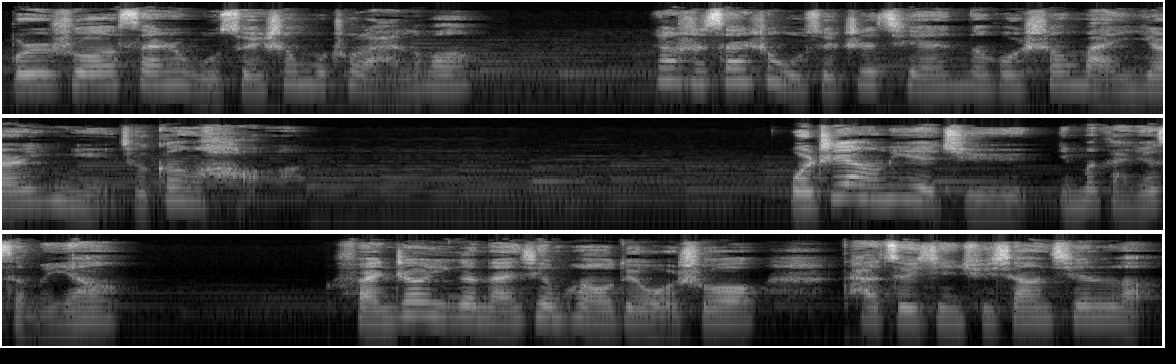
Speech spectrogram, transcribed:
不是说三十五岁生不出来了吗？要是三十五岁之前能够生满一儿一女就更好了。我这样列举，你们感觉怎么样？反正一个男性朋友对我说，他最近去相亲了，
